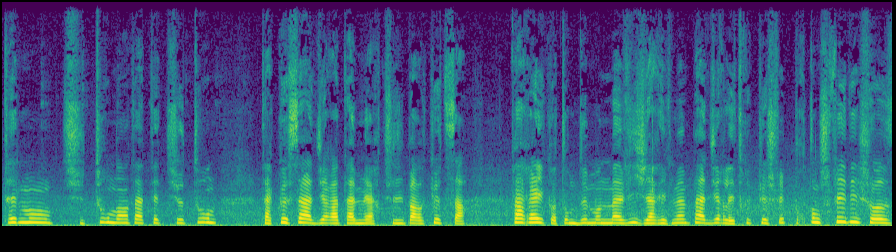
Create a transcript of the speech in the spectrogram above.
tellement tu tournes dans ta tête, tu tournes, t'as que ça à dire à ta mère, tu lui parles que de ça. Pareil, quand on me demande ma vie, j'arrive même pas à dire les trucs que je fais, pourtant je fais des choses.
